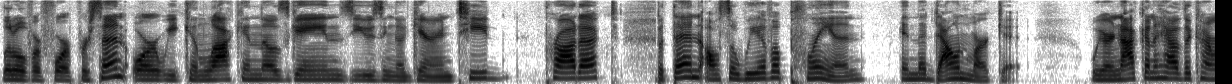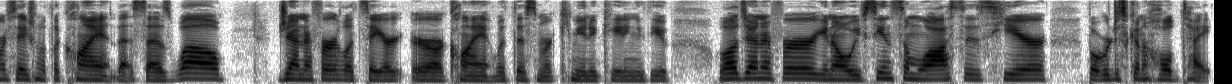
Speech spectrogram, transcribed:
little over 4%, or we can lock in those gains using a guaranteed product. But then also, we have a plan in the down market. We are not going to have the conversation with a client that says, well, Jennifer, let's say you're, you're, our client with this and we're communicating with you. Well, Jennifer, you know, we've seen some losses here, but we're just going to hold tight.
